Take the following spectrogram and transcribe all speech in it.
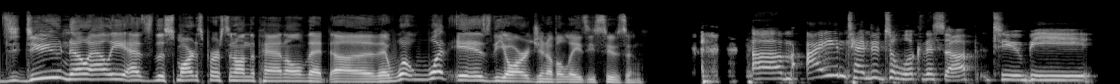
d- do you know Ali as the smartest person on the panel that uh, that what what is the origin of a lazy Susan? Um, I intended to look this up to be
